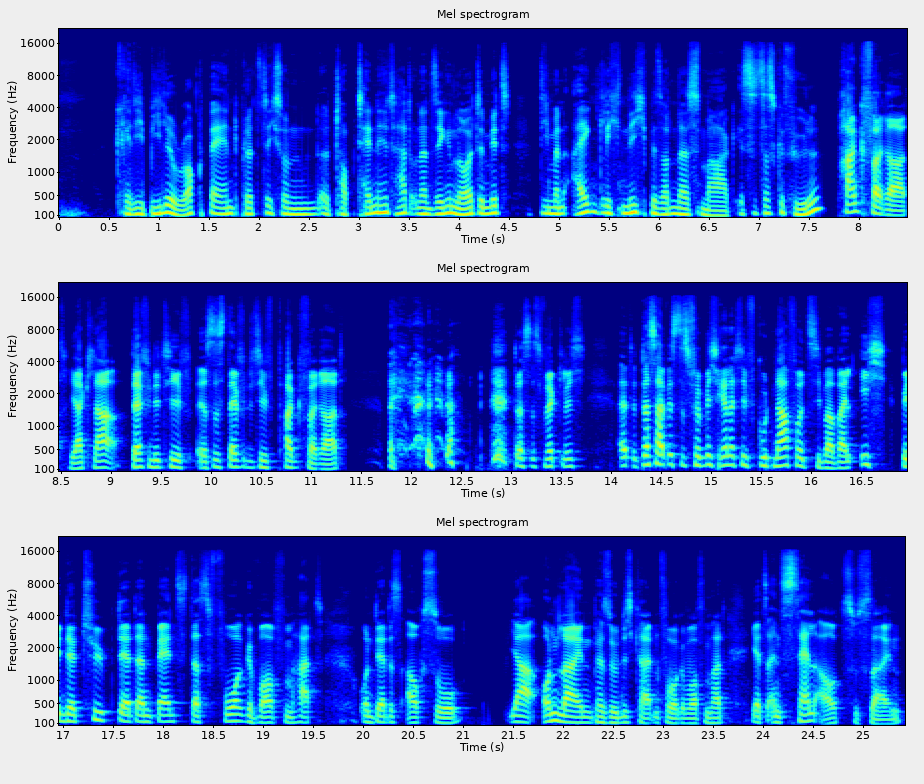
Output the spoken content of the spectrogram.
kredibile Rockband plötzlich so einen äh, Top-Ten-Hit hat und dann singen Leute mit, die man eigentlich nicht besonders mag. Ist es das Gefühl? Punkverrat, ja klar, definitiv. Es ist definitiv Punkverrat. das ist wirklich. Äh, deshalb ist es für mich relativ gut nachvollziehbar, weil ich bin der Typ, der dann Bands das vorgeworfen hat und der das auch so ja, Online-Persönlichkeiten vorgeworfen hat, jetzt ein Sellout zu sein.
